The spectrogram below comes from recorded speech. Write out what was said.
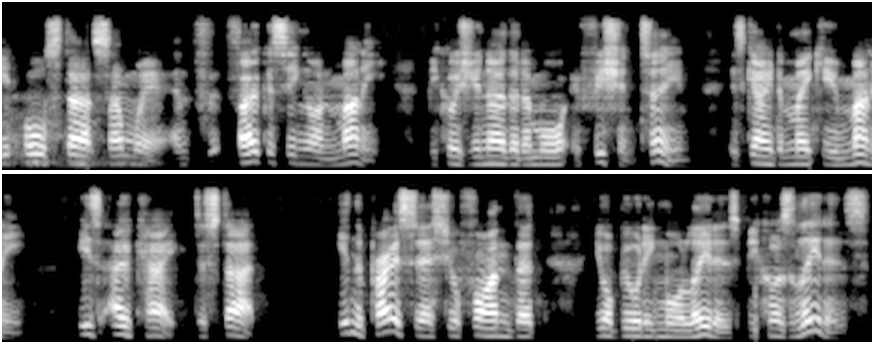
It all starts somewhere. And f- focusing on money because you know that a more efficient team is going to make you money is okay to start. In the process, you'll find that you're building more leaders because leaders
